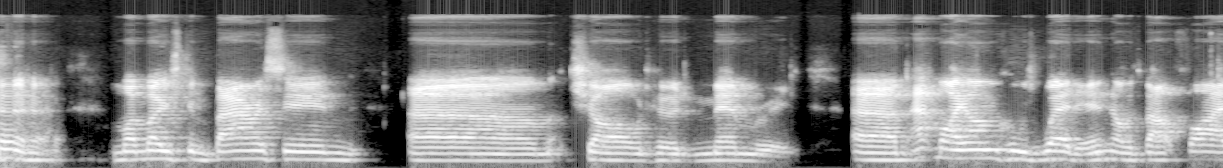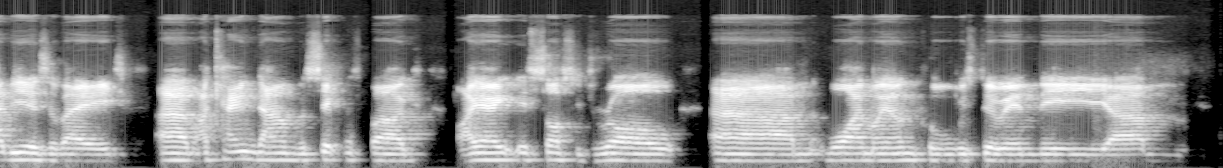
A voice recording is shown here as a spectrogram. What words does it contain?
my most embarrassing um, childhood memory. Um, at my uncle's wedding, I was about five years of age. Um, I came down with a sickness bug. I ate this sausage roll um, while my uncle was doing the um,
